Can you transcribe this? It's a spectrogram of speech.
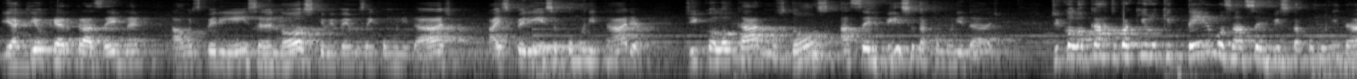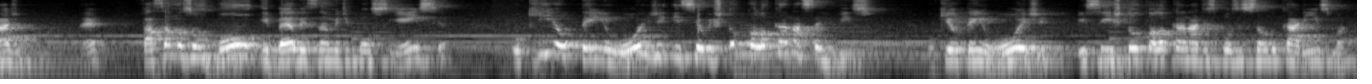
E aqui eu quero trazer, né, a uma experiência, né? nós que vivemos em comunidade, a experiência comunitária de colocar os dons a serviço da comunidade, de colocar tudo aquilo que temos a serviço da comunidade. Né? Façamos um bom e belo exame de consciência. O que eu tenho hoje e se eu estou colocando a serviço? O que eu tenho hoje e se estou colocando à disposição do carisma,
